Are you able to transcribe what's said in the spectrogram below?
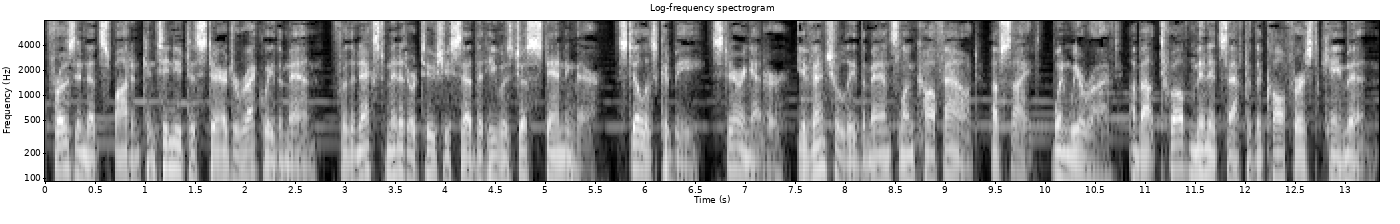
froze in that spot and continued to stare directly the man. For the next minute or two she said that he was just standing there, still as could be, staring at her. Eventually the man slunk off out of sight. When we arrived, about 12 minutes after the call first came in,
